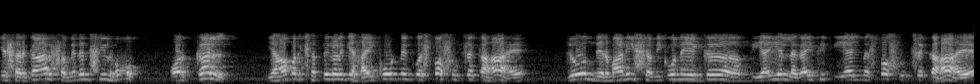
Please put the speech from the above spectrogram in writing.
कि सरकार संवेदनशील हो। और कल यहाँ पर छत्तीसगढ़ के हाईकोर्ट ने इनको स्पष्ट रूप से कहा है जो निर्माणी श्रमिकों ने एक पीआईएल लगाई थी पीआईएल में स्पष्ट रूप से कहा है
